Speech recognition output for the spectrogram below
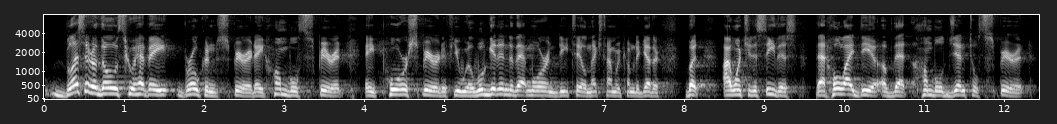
Blessed are those who have a broken spirit, a humble spirit, a poor spirit, if you will. We'll get into that more in detail next time we come together. But I want you to see this that whole idea of that humble, gentle spirit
